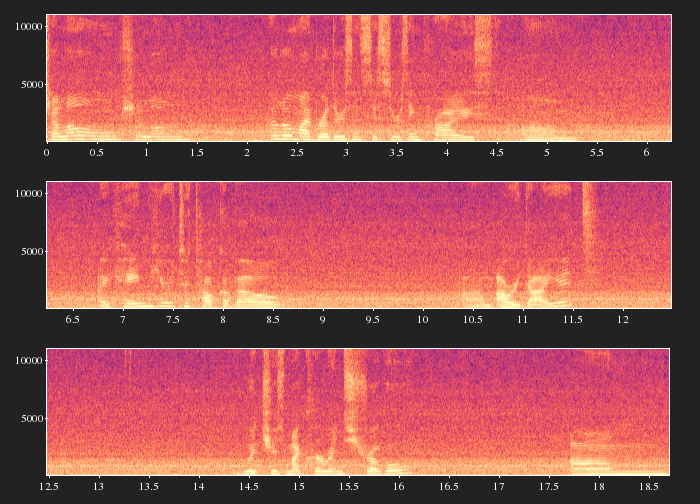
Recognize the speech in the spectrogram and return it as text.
Shalom, shalom. Hello, my brothers and sisters in Christ. Um, I came here to talk about um, our diet, which is my current struggle. Um,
